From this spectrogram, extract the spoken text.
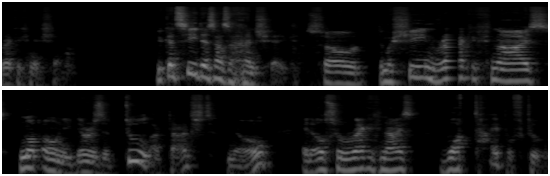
recognition. You can see this as a handshake. So the machine recognizes not only there is a tool attached, no, it also recognizes what type of tool.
